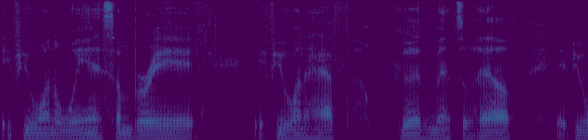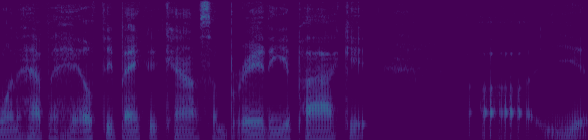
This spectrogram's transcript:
if you want to win some bread, if you want to have good mental health, if you want to have a healthy bank account, some bread in your pocket, uh, you,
